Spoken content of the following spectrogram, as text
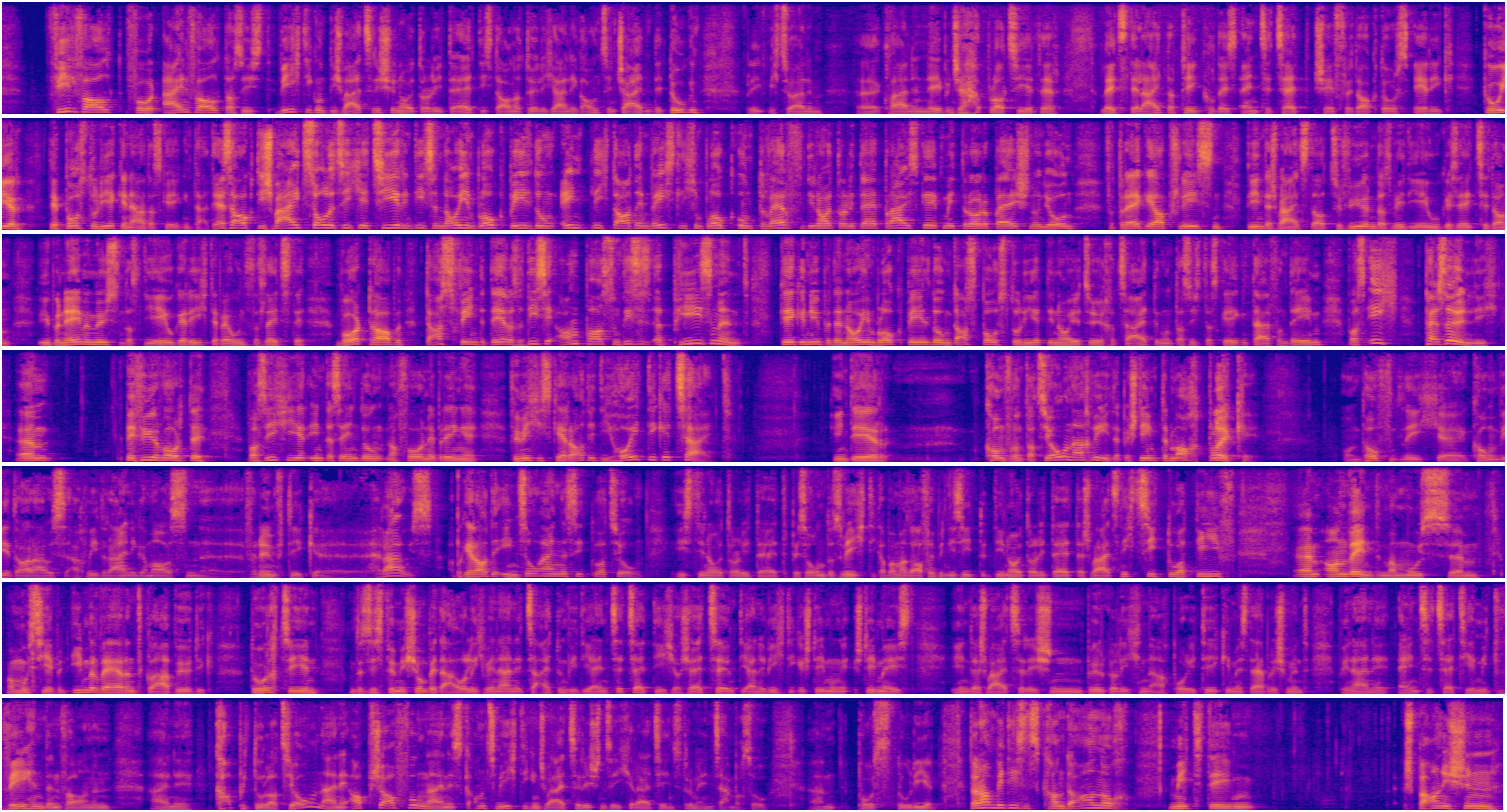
Vielfalt vor Einfalt, das ist wichtig und die schweizerische Neutralität ist da natürlich eine ganz entscheidende Tugend. Bringt mich zu einem äh, kleinen Nebenschauplatz hier, der letzte Leitartikel des NZZ-Chefredaktors Erik Guyer, der postuliert genau das Gegenteil. Der sagt, die Schweiz solle sich jetzt hier in dieser neuen Blockbildung endlich da dem westlichen Block unterwerfen, die Neutralität preisgeben, mit der Europäischen Union Verträge abschließen, die in der Schweiz dazu führen, dass wir die EU-Gesetze dann übernehmen müssen, dass die EU-Gerichte bei uns das letzte Wort haben. Das findet er, also diese Anpassung, dieses Appeasement gegenüber der neuen Blockbildung, das postuliert die Neue Zürcher Zeitung und das ist das Gegenteil von dem, was ich persönlich ähm, befürworte, was ich hier in der Sendung nach vorne bringe. Für mich ist gerade die heutige Zeit, in der Konfrontation auch wieder bestimmter Machtblöcke und hoffentlich äh, kommen wir daraus auch wieder einigermaßen äh, vernünftig äh, heraus. Aber gerade in so einer Situation ist die Neutralität besonders wichtig. Aber man darf eben die, die Neutralität der Schweiz nicht situativ ähm, anwenden. Man muss, ähm, man muss sie eben immerwährend glaubwürdig durchziehen. Und es ist für mich schon bedauerlich, wenn eine Zeitung wie die NZZ, die ich ja schätze und die eine wichtige Stimmung, Stimme ist in der schweizerischen bürgerlichen auch Politik im Establishment, wenn eine NZZ hier mit wehenden Fahnen eine Kapitulation, eine Abschaffung eines ganz wichtigen schweizerischen Sicherheitsinstruments einfach so ähm, postuliert. Dann haben wir diesen Skandal noch mit dem spanischen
